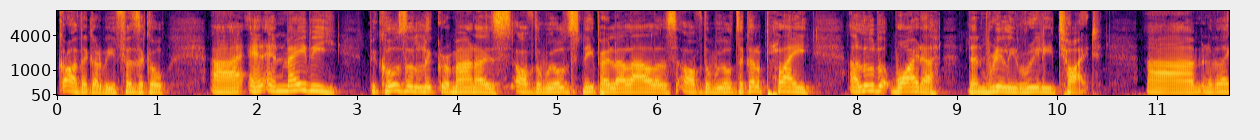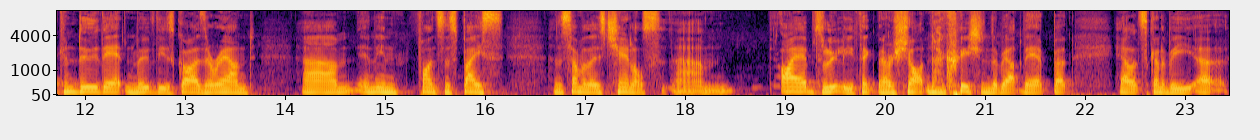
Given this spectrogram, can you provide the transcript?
God, they've got to be physical. Uh, and, and maybe because of the Luke Romanos of the world, Nepo Laulalas of the world, they've got to play a little bit wider than really, really tight. Um, and if they can do that and move these guys around, um, and then find some space in some of those channels. Um, I absolutely think they're a shot, no questions about that. But how it's going to be a,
